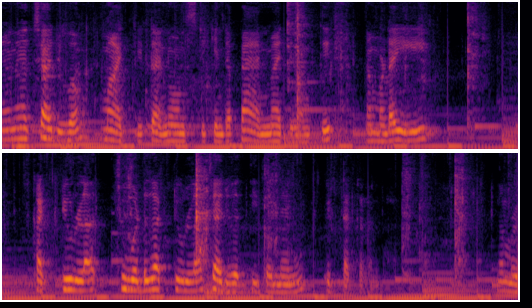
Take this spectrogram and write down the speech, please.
ഞാൻ ആ ചരുവം മാറ്റിയിട്ട് നോൺ സ്റ്റിക്കിന്റെ പാൻ മാറ്റി നമുക്ക് നമ്മുടെ ഈ കട്ടിയുള്ള ചുവട് കട്ടിയുള്ള ചരുവത്തിൽ തന്നെയാണ് ഇട്ടക്കണം നമ്മൾ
